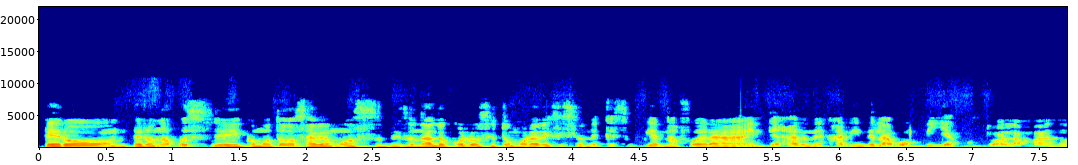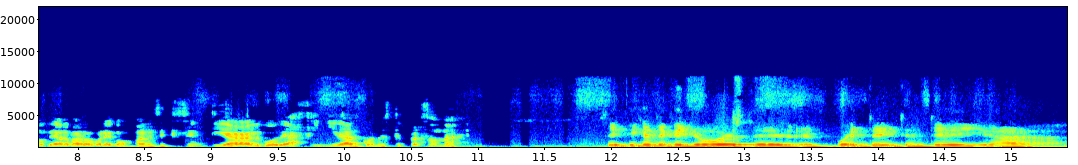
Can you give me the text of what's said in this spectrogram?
Pero, pero no, pues eh, como todos sabemos, Luis Donaldo Colosio tomó la decisión de que su pierna fuera enterrada en el jardín de la bombilla junto a la mano de Álvaro Obregón. Parece que sentía algo de afinidad con este personaje. Sí, fíjate que yo este eh, puente intenté ir a,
